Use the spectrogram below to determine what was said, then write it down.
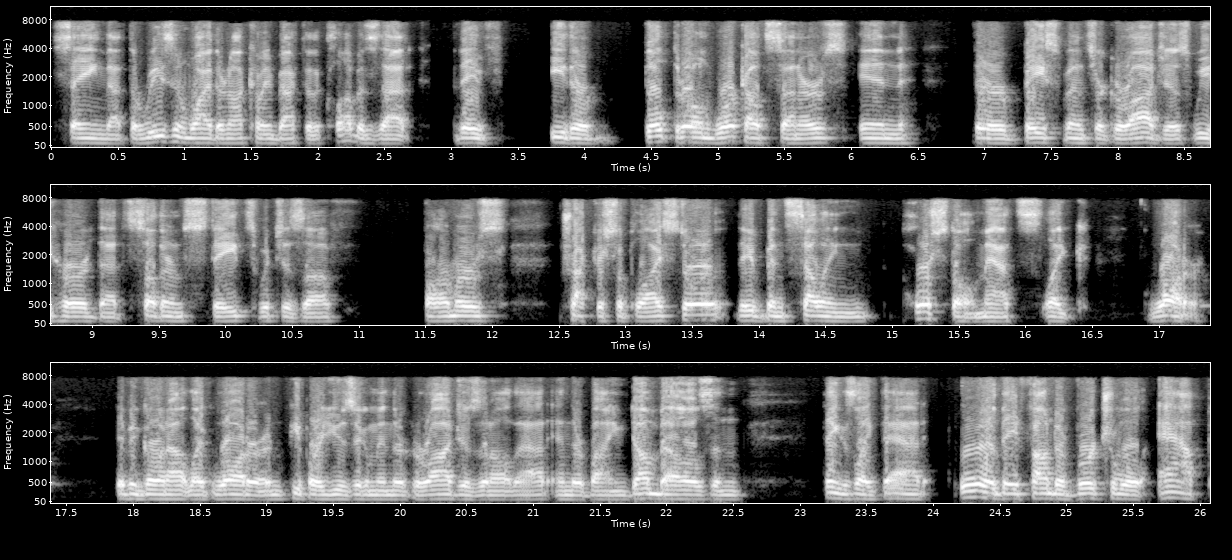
saying that the reason why they're not coming back to the club is that they've either built their own workout centers in their basements or garages. We heard that Southern States, which is a farmer's tractor supply store, they've been selling horse stall mats like water. They've been going out like water and people are using them in their garages and all that. And they're buying dumbbells and things like that. Or they found a virtual app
